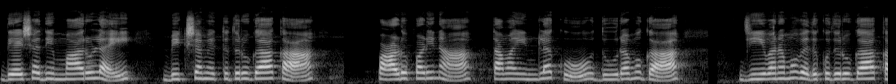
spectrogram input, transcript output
దేశదిమ్మారులై భిక్షమెత్తుదురుగాక పాడుపడిన తమ ఇండ్లకు దూరముగా జీవనము వెదుకుదురుగాక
